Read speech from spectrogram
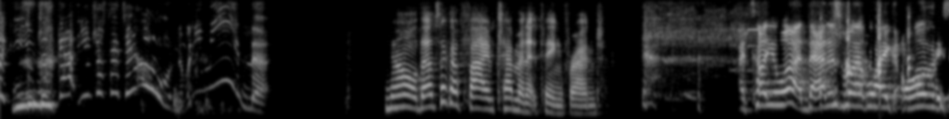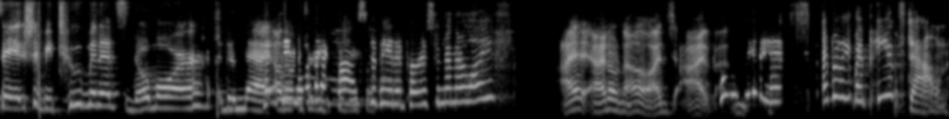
like, you just mm-hmm. got, you just sat down. What do you mean? No, that's like a five, ten minute thing, friend. I tell you what, that is what like all they say. It should be two minutes, no more than that. Have you Otherwise, never had a gonna do something- constipated person in their life? I I don't know. I I Two minutes. I barely get my pants down.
